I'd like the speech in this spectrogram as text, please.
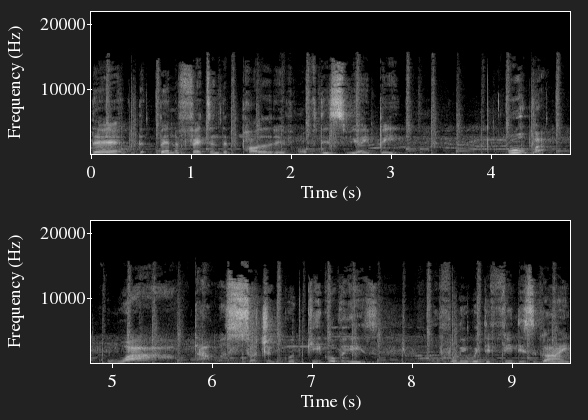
the, the benefits and the positive of this VIP Opa! Wow, that was such a good kick of his. Hopefully we defeat this guy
